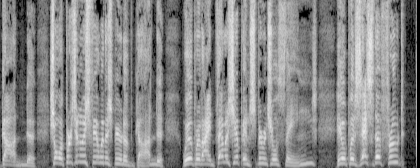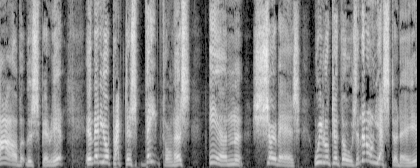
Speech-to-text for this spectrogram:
God. So a person who is filled with the Spirit of God will provide fellowship in spiritual things. He'll possess the fruit of the Spirit, and then he'll practice faithfulness in service. We looked at those. And then on yesterday,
